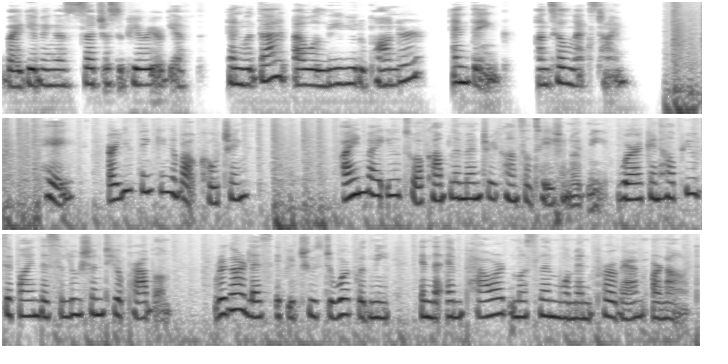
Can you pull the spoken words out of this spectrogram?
by giving us such a superior gift. And with that, I will leave you to ponder and think. Until next time. Hey, are you thinking about coaching? I invite you to a complimentary consultation with me where I can help you define the solution to your problem, regardless if you choose to work with me in the Empowered Muslim Women program or not.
